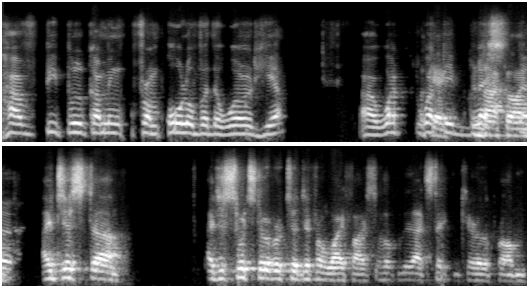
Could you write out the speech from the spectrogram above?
have people coming from all over the world here. Uh, what what Okay, a I'm blessed back on. uh, I just, uh, I just switched over to a different Wi-Fi, so hopefully that's taking care of the problem.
